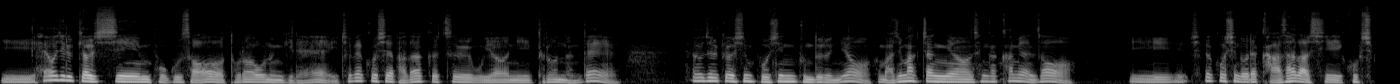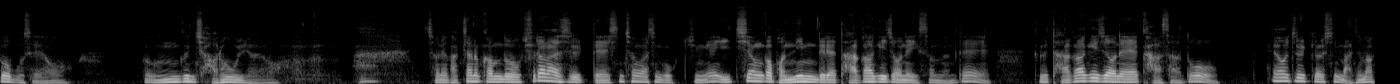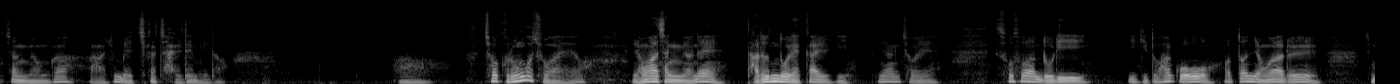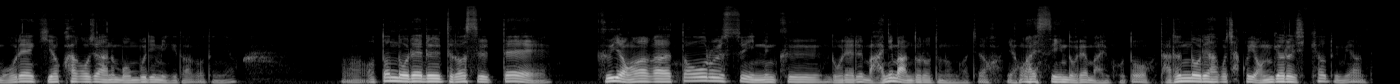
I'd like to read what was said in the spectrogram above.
이 헤어질 결심 보고서 돌아오는 길에 이 최백호 씨의 바다끝을 우연히 들었는데 헤어질 결심 보신 분들은요, 그 마지막 장면 생각하면서 이 최백호 씨 노래 가사 다시 곱씹어 보세요. 이거 은근 잘 어울려요. 전에 박찬욱 감독 출연하실 때 신청하신 곡 중에 이치현과 번님들의 다가기 전에 있었는데 그 다가기 전의 가사도 헤어질 결심 마지막 장면과 아주 매치가 잘 됩니다. 아, 저 그런 거 좋아해요. 영화 장면에 다른 노래 깔기. 그냥 저의 소소한 놀이이기도 하고 어떤 영화를 좀 오래 기억하고자 하는 몸부림이기도 하거든요. 어, 어떤 노래를 들었을 때 그 영화가 떠오를 수 있는 그 노래를 많이 만들어 두는 거죠. 영화에 쓰인 노래 말고도 다른 노래하고 자꾸 연결을 시켜두면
